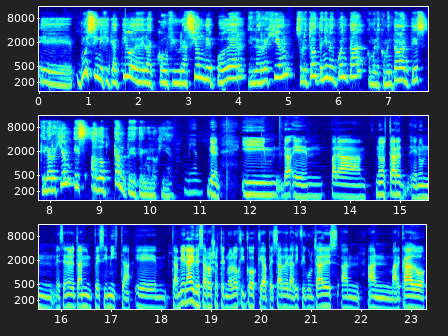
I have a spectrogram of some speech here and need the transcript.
eh, muy significativo desde la configuración de poder en la región, sobre todo teniendo en cuenta, como les comentaba antes, que la región es adoptante de tecnología. Bien. Bien. Y eh, para no estar en un escenario tan pesimista, eh, también hay desarrollos tecnológicos que a pesar de las dificultades han, han marcado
